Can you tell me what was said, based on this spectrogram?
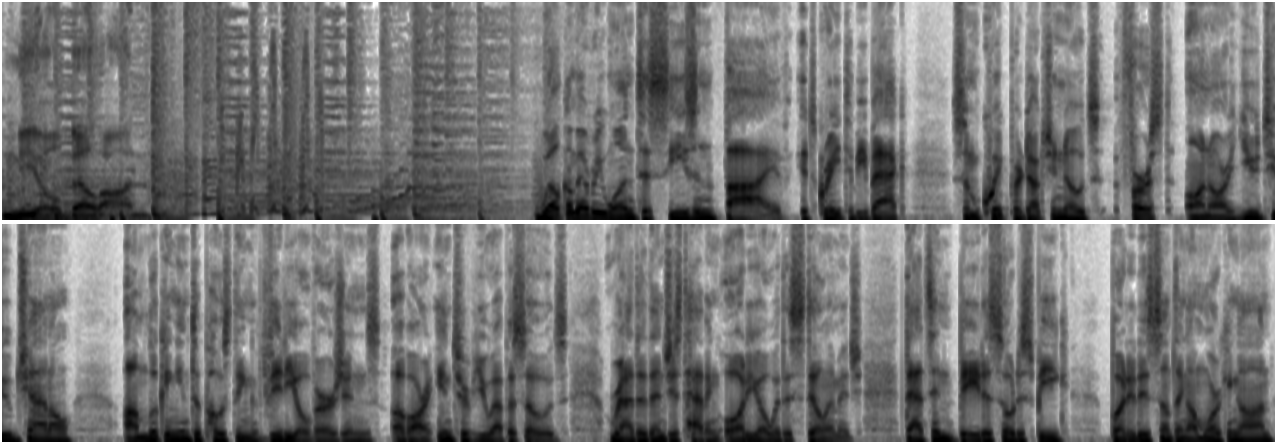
Neal Bellon. Welcome, everyone, to season five. It's great to be back. Some quick production notes. First, on our YouTube channel, I'm looking into posting video versions of our interview episodes rather than just having audio with a still image. That's in beta, so to speak, but it is something I'm working on.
